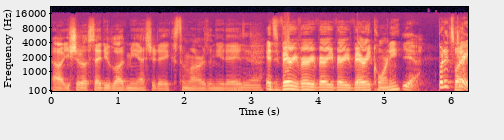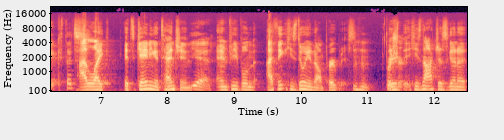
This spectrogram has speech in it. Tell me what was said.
uh, you should have said you loved me yesterday because tomorrow's a new day. Yeah. It's very, very, very, very, very corny. yeah, but it's but Drake. That's I like it's gaining attention. Yeah. and people. I think he's doing it on purpose. Mhm, for There's- sure. He's not just gonna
